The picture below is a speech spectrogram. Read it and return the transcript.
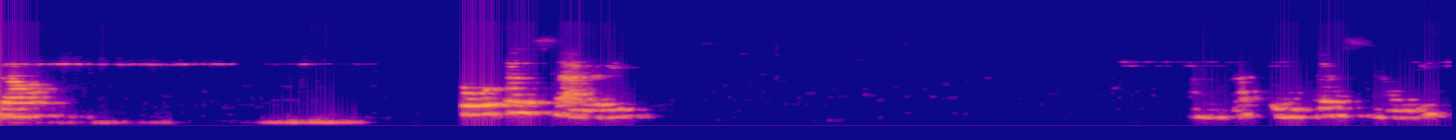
the total salary have intense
